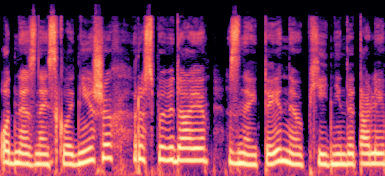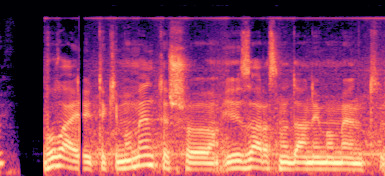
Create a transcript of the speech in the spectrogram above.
Одне з найскладніших розповідає знайти необхідні деталі. Бувають такі моменти, що і зараз на даний момент е,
